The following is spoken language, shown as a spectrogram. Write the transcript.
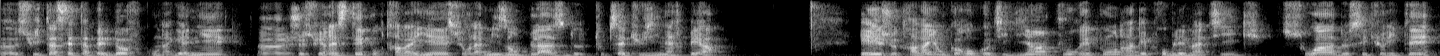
euh, suite à cet appel d'offres qu'on a gagné, euh, je suis resté pour travailler sur la mise en place de toute cette usine RPA. Et je travaille encore au quotidien pour répondre à des problématiques soit de sécurité,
